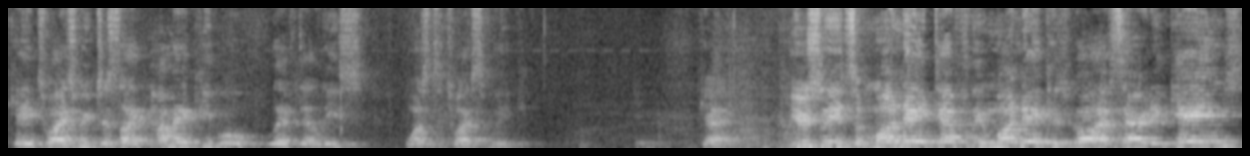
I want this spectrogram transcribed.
Okay, twice a week, just like how many people lift at least once to twice a week? Okay. Usually it's a Monday, definitely a Monday because we all have Saturday games.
